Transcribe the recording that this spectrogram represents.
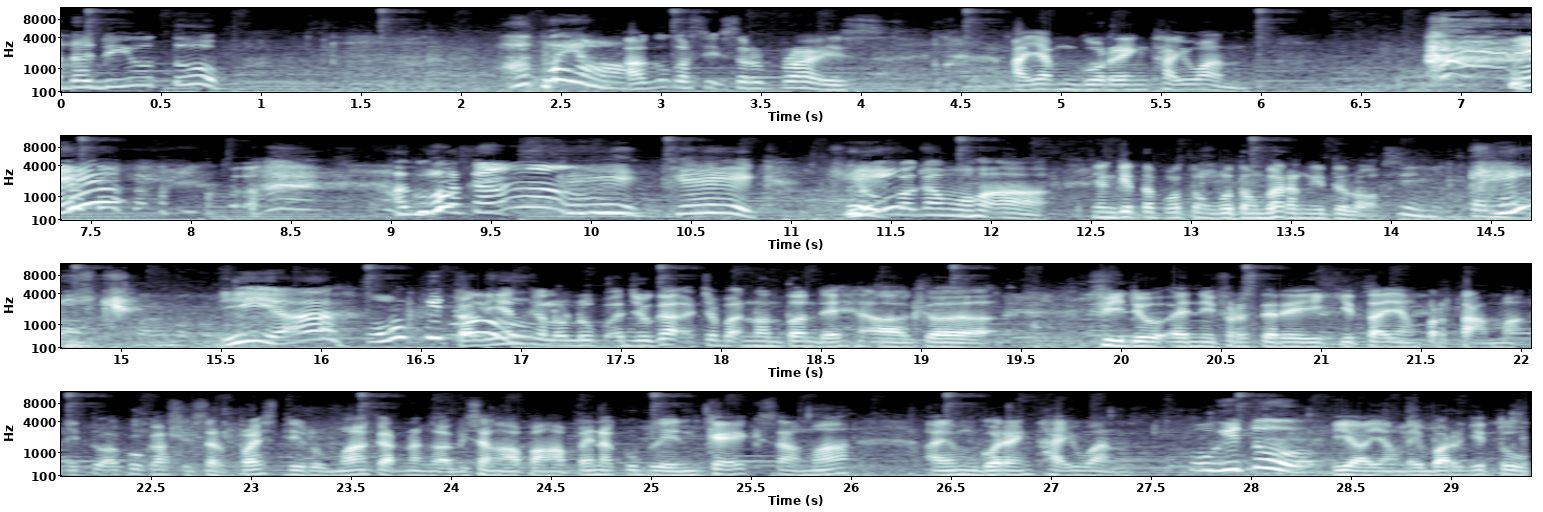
ada di YouTube. Apa ya? Aku kasih surprise ayam goreng Taiwan. Eh? Aku Bukan. kasih cake. Cake? Lupa kamu ha? Yang kita potong-potong bareng itu loh. Cake? Iya. Oh gitu. Kalian kalau lupa juga coba nonton deh uh, ke video anniversary kita yang pertama itu aku kasih surprise di rumah karena nggak bisa ngapa-ngapain aku beliin cake sama ayam goreng Taiwan. Oh gitu. Iya yang lebar gitu.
